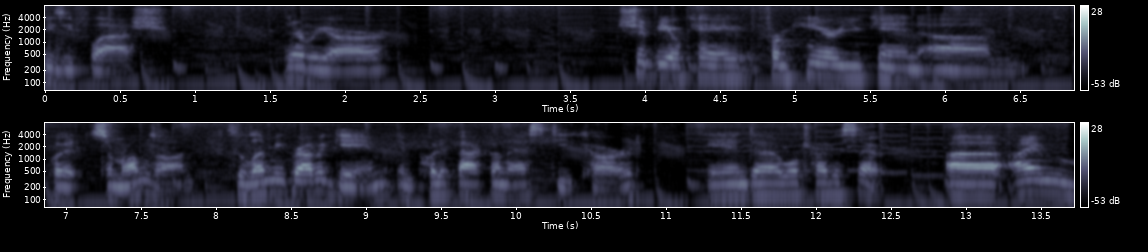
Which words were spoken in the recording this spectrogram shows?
EZ-Flash. There we are. Should be okay. From here you can um, put some ROMs on. So let me grab a game and put it back on the SD card and uh, we'll try this out. Uh, I'm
